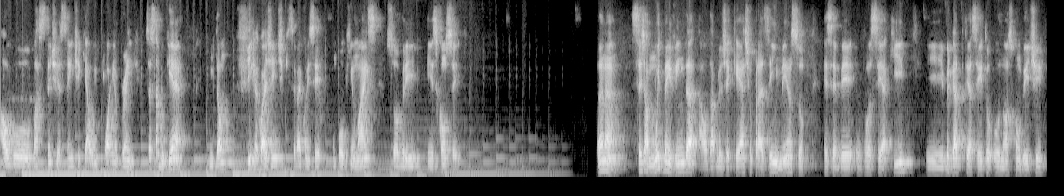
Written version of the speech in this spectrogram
algo bastante recente, que é o Employer Brand. Você sabe o que é? Então, fica com a gente que você vai conhecer um pouquinho mais sobre esse conceito. Ana, seja muito bem-vinda ao WGCast. Um prazer imenso receber você aqui e obrigado por ter aceito o nosso convite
